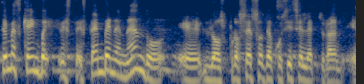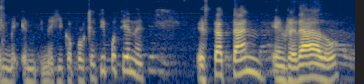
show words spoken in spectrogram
tema es que este, está envenenando eh, los procesos de justicia electoral en, en, México, porque el tipo tiene, está tan enredado,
